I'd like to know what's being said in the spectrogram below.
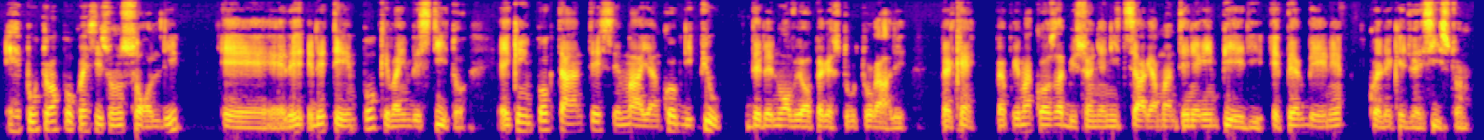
E purtroppo questi sono soldi ed è tempo che va investito e che è importante semmai ancora di più delle nuove opere strutturali, perché per prima cosa bisogna iniziare a mantenere in piedi e per bene quelle che già esistono.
